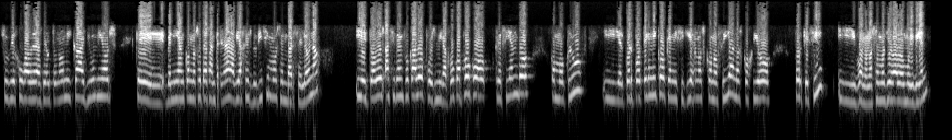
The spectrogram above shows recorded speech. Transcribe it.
subir jugadoras de autonómica, juniors, que venían con nosotras a entrenar a viajes durísimos en Barcelona y todo ha sido enfocado, pues mira, poco a poco creciendo como club y el cuerpo técnico que ni siquiera nos conocía, nos cogió porque sí y bueno, nos hemos llevado muy bien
